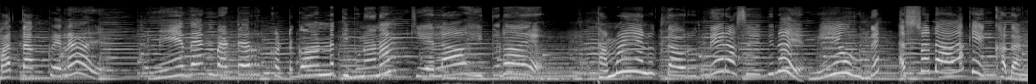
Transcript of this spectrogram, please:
මතක් වෙන අය. මේ දැන් බැටර් කටගන්න තිබුණා නම් කියලා හිතන අය. තමයි අලුත් අවුරුද්දේ රස විඳින අය. මේ අවුරුද්දේ ඇස්වදාලා කේක් හදන්න.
